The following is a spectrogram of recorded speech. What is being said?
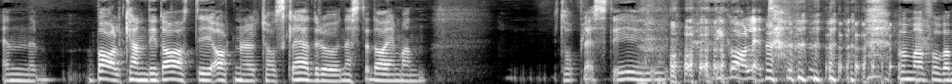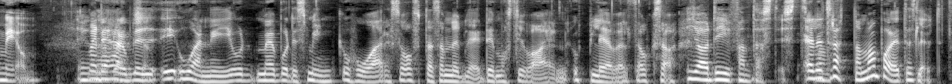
en balkandidat i 1800-talskläder och nästa dag är man topless. Det är, det är galet vad man får vara med om. Men det här att bli i ordning gjord med både smink och hår så ofta som ni blir, det måste ju vara en upplevelse också. Ja, det är ju fantastiskt. Eller tröttnar man på det till slut?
